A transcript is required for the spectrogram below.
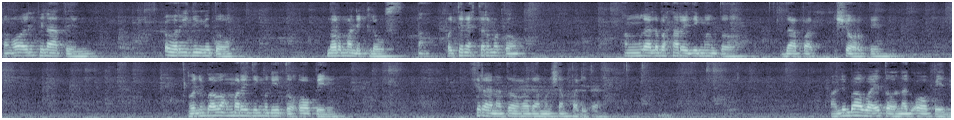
ang OLP natin ang reading nito normally close pag tinester mo to ang lalabas na reading mo to dapat shorted halimbawa ang ma-reading mo dito open sira na to kailangan mo na siyang palitan. Halimbawa ito nag-open.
